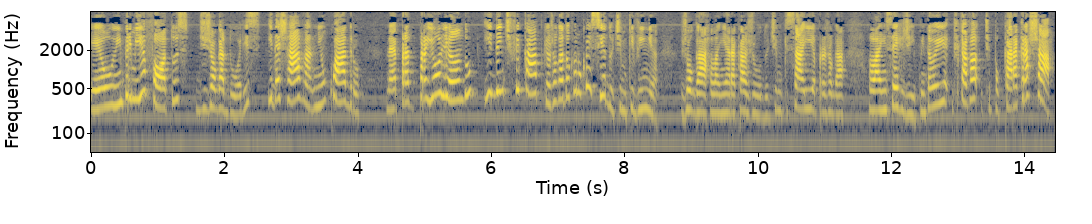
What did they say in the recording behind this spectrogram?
Eu imprimia fotos de jogadores e deixava em um quadro né, para ir olhando e identificar, porque o jogador que eu não conhecia do time que vinha jogar lá em Aracaju, do time que saía para jogar lá em Sergipe. Então eu ficava tipo cara crachá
